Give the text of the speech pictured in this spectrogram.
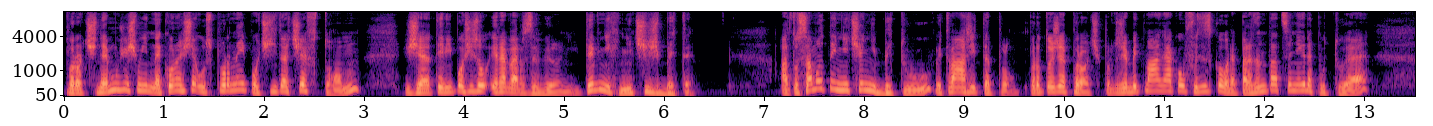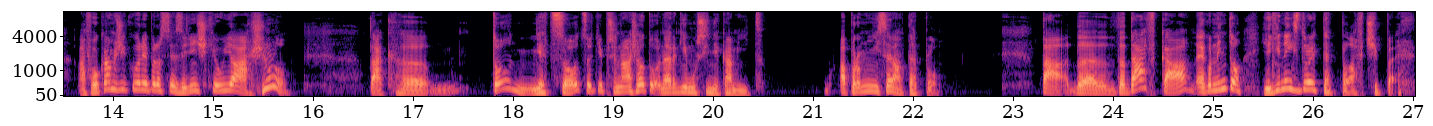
proč nemůžeš mít nekonečně úsporný počítač je v tom, že ty výpočty jsou irreverzibilní. Ty v nich ničíš byty. A to samotné ničení bytů vytváří teplo. Protože proč? Protože byt má nějakou fyzickou reprezentaci, někde putuje a v okamžiku, kdy prostě z jedničky uděláš nulu, tak eh, to něco, co ti přenášelo tu energii, musí někam jít. A promění se na teplo. Ta, ta, ta dávka, jako není to jediný zdroj tepla v čipech,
